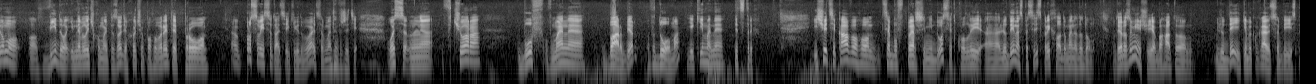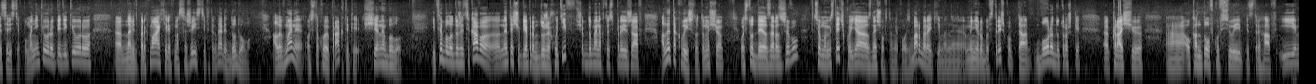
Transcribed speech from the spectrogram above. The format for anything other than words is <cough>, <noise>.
цьому відео і невеличкому епізоді хочу поговорити про, е, про свої ситуації, які відбуваються в мене в житті. Ось вчора був в мене барбір вдома, який мене підстриг. І що цікавого, це був перший мій досвід, коли е, людина, спеціаліст, приїхала до мене додому. Тобто я розумію, що є багато людей, які викликають собі спеціалістів по манікюру, педикюру, е, навіть парикмахерів, масажистів і так далі додому. Але в мене ось такої практики ще не було. І це було дуже цікаво. е, Не те, щоб я прям дуже хотів, щоб до мене хтось приїжджав, але так вийшло, тому що ось тут, де я зараз живу, в цьому містечку я знайшов там якогось барбера, який мене, мені робив стрижку та бороду трошки е, кращою, окантовку всю і підстригав. І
